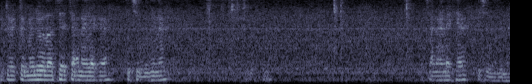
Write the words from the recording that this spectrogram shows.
এটা একটা ম্যানুয়াল আছে, চায়নায় লেখা, কিছু বুঝি না। চায়নায় লেখা, কিছু বুঝি না।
